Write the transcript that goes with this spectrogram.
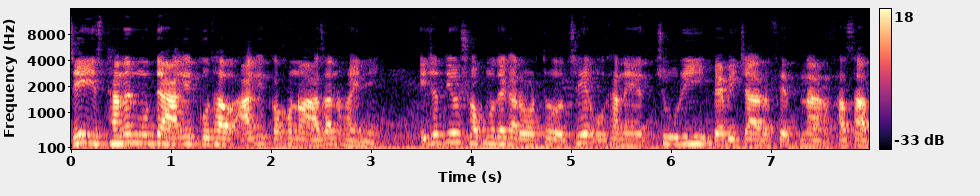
যে স্থানের মধ্যে আগে কোথাও, আগে কখনো আজান হয়নি এই জাতীয় স্বপ্ন দেখার অর্থ হচ্ছে ওখানে চুরি, ব্যবিচার, ফেতনা, ফাসাদ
